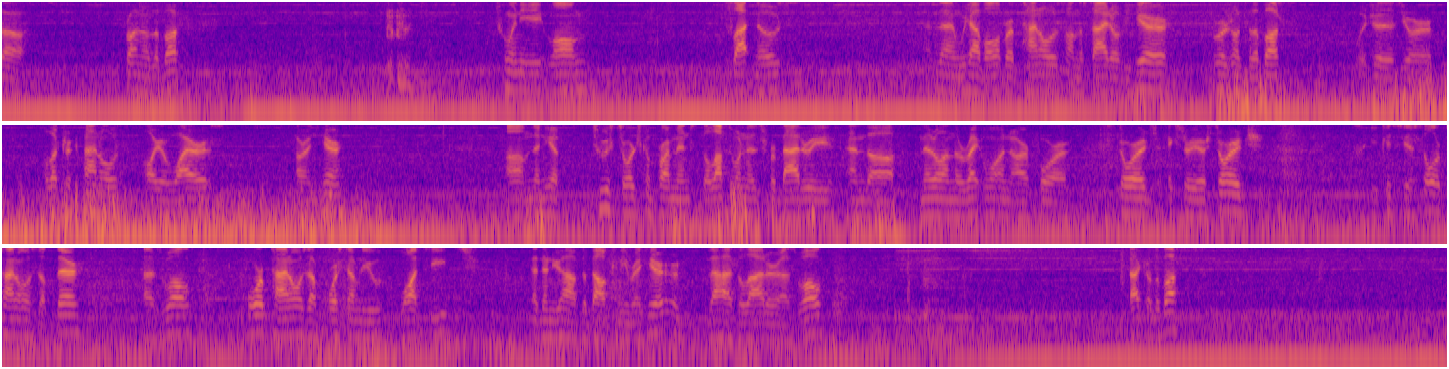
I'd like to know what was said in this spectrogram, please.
the front of the bus. 28 long, flat nose. And then we have all of our panels on the side over here, original to the bus, which is your electric panels, all your wires are in here. Um, then you have two storage compartments. The left one is for batteries and the middle and the right one are for storage, exterior storage. You can see the solar panels up there as well. Four panels at 470 watts each. And then you have the balcony right here that has a ladder as well. Back of the bus.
